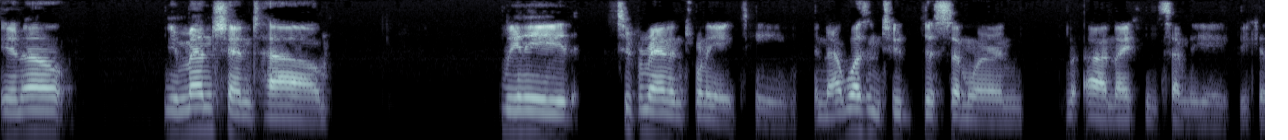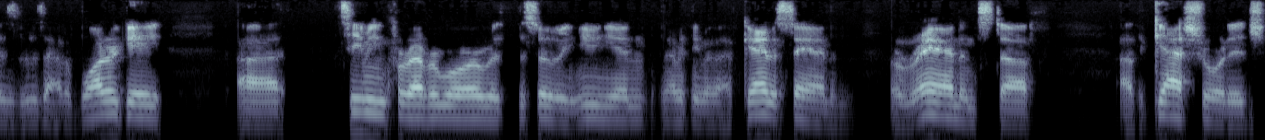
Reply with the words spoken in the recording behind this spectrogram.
You know, you mentioned how we need Superman in 2018, and that wasn't too dissimilar in uh, 1978 because it was out of Watergate, uh, seeming forever war with the Soviet Union and everything with Afghanistan and Iran and stuff, uh, the gas shortage.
